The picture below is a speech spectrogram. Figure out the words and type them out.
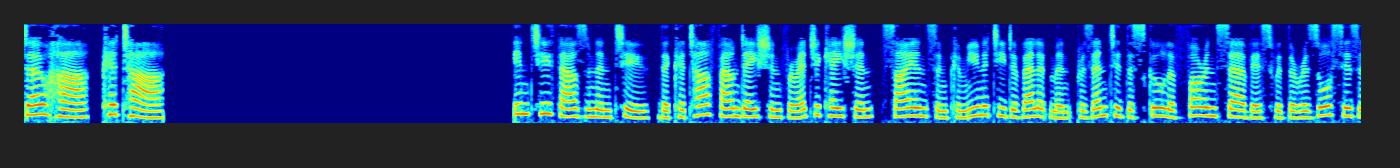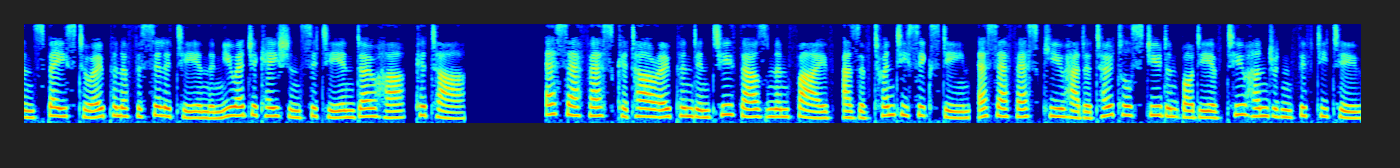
Doha, Qatar In 2002, the Qatar Foundation for Education, Science and Community Development presented the School of Foreign Service with the resources and space to open a facility in the new education city in Doha, Qatar. SFS Qatar opened in 2005. As of 2016, SFSQ had a total student body of 252,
